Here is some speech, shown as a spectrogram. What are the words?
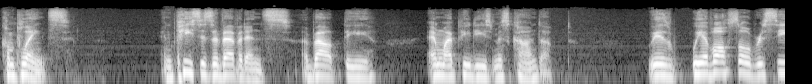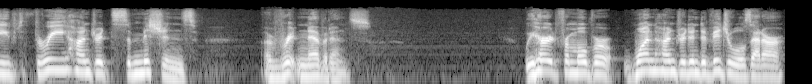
complaints and pieces of evidence about the NYPD's misconduct. We have, we have also received 300 submissions of written evidence. We heard from over 100 individuals at our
